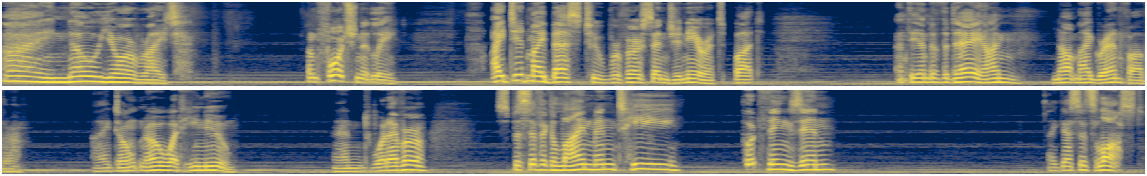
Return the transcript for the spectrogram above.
I know you're right. Unfortunately, I did my best to reverse engineer it, but at the end of the day, I'm not my grandfather. I don't know what he knew. And whatever specific alignment he put things in, I guess it's lost.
